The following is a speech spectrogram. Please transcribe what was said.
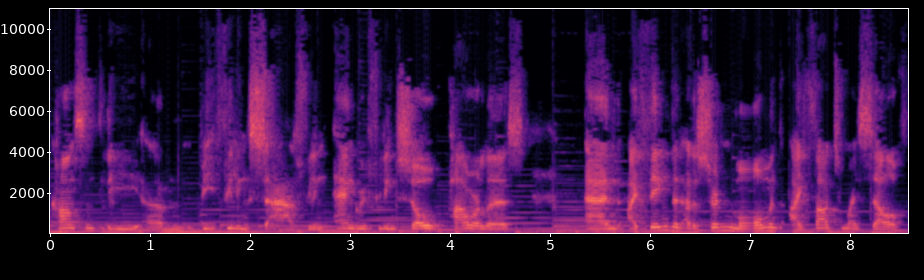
constantly um, be feeling sad, feeling angry, feeling so powerless. And I think that at a certain moment, I thought to myself,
